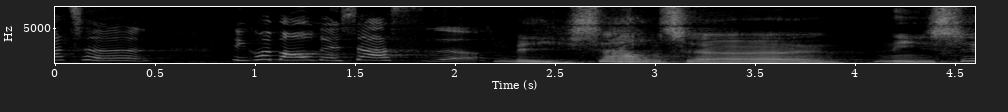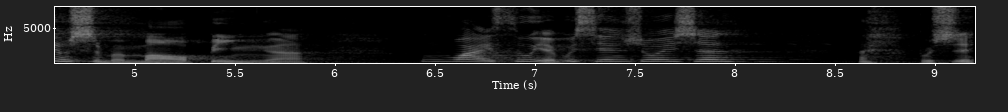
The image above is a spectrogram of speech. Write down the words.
阿成，你快把我给吓死了！李少成，你是有什么毛病啊？外宿也不先说一声。哎，不是，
